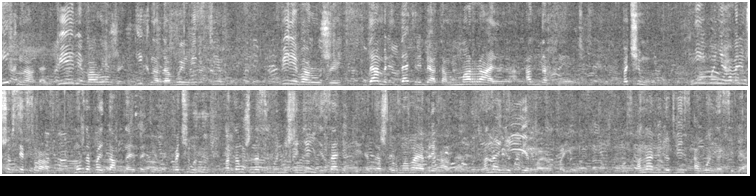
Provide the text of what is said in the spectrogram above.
их надо перевооружить, их надо вывести, перевооружить, дам- дать ребятам морально отдохнуть. Почему? Не, мы не говорим, что всех сразу. Можно поэтапно это делать. Почему? Потому что на сегодняшний день десантники – это штурмовая бригада. Она идет первая в бою. Она берет весь огонь на себя.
